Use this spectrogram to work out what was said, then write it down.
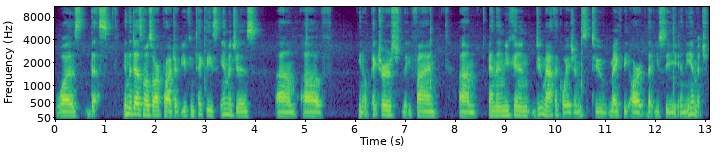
was this. In the Desmos art project, you can take these images um, of you know pictures that you find um, and then you can do math equations to make the art that you see in the image.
